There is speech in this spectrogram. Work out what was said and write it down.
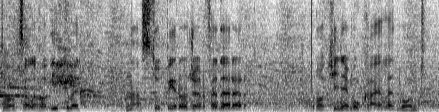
toho celého výkvet nastúpi Roger Federer. Proti nemu Kyle Edmund.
